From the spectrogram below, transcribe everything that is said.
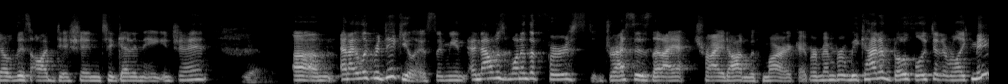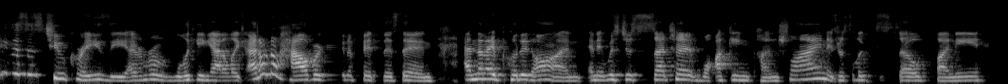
know this audition to get an agent yeah. Um, and I look ridiculous. I mean, and that was one of the first dresses that I tried on with Mark. I remember we kind of both looked at it. We're like, maybe this is too crazy. I remember looking at it like, I don't know how we're gonna fit this in. And then I put it on, and it was just such a walking punchline. It just looked so funny,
